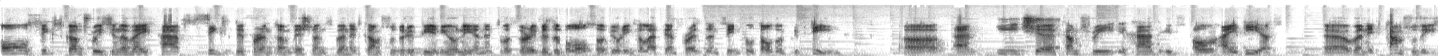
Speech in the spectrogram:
all six countries in a way have six different ambitions when it comes to the European Union. It was very visible also during the Latvian presidency in 2015. Uh, and each uh, country had its own ideas uh, when it comes to this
